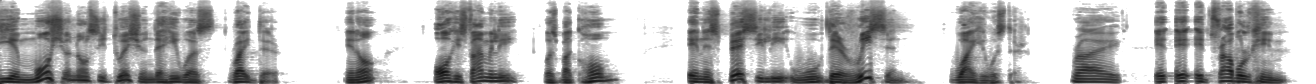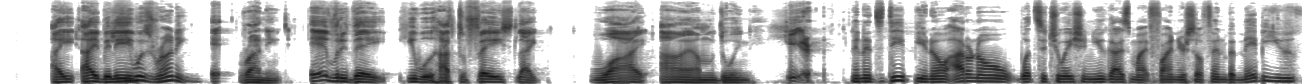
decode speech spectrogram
the emotional situation that he was right there. You know, all his family was back home, and especially w- the reason why he was there. right. It it, it troubled him. I I believe. He was running. eh, running every day. He will have to face like why I am doing here. And it's deep, you know. I don't know what situation you guys might find yourself in, but maybe you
